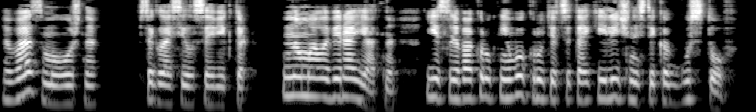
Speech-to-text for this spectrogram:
Возможно, согласился Виктор, но маловероятно, если вокруг него крутятся такие личности, как Густов.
